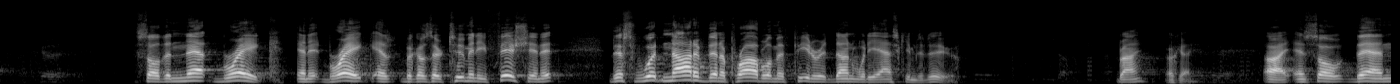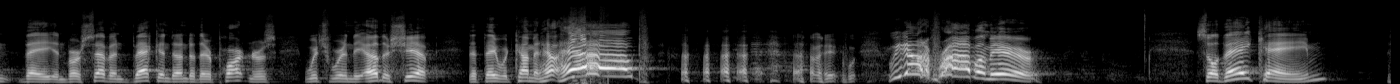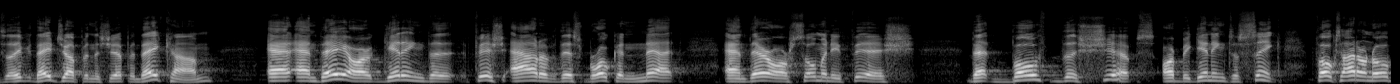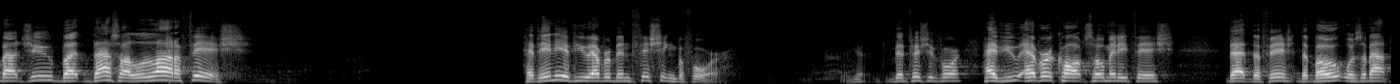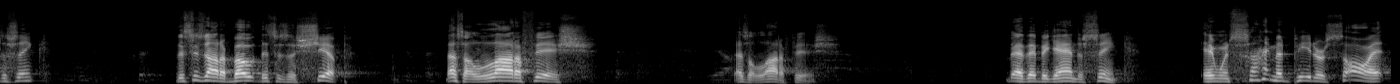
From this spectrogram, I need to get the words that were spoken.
So the net break, and it break because there are too many fish in it. This would not have been a problem if Peter had done what he asked him to do. Right? Okay. All right. And so then they, in verse 7, beckoned unto their partners which were in the other ship that they would come and help. Help! I mean, we got a problem here. So they came, so they, they jump in the ship and they come, and, and they are getting the fish out of this broken net, and there are so many fish that both the ships are beginning to sink. Folks, I don't know about you, but that's a lot of fish. Have any of you ever been fishing before? Been fishing before? Have you ever caught so many fish that the fish the boat was about to sink? This is not a boat, this is a ship. That's a lot of fish. That's a lot of fish. They began to sink. And when Simon Peter saw it,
